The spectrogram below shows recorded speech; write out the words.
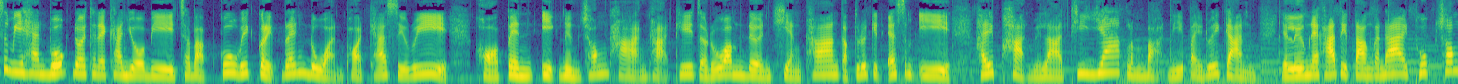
SME Handbook โดยธนาคาร UOB ฉบับกู้วิกฤตเร่งด่วน Podcast Series ขอเป็นอีกหนึ่งช่องทางค่ะ ที่จะร่วมเดินเคียงข้างกับธุรกิจ SME ให้ผ่านเวลาที่ยากลำบากนี้ไปด้วยกัน อย่าลืมนะคะติดตามกันได้ทุกช่อง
